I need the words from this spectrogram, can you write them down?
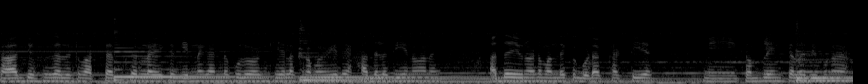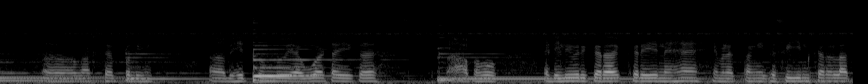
රාජ්‍යසලට වත්සැප් කරලා එක ගන්න ගන්න පුළුවන් කියලා ක්‍රමවේද හදල තියෙනවාන අද එවනට මන්දක ගොඩක් කට්ටිය මේ කම්පලේන්් කල තිබුණ වත්සැප්පලින් බෙහෙත් තුන්ඩුව යව්වට ඒක ආපහෝ ඩිලිවරි කර කරේ නැහැ. එමනත්තන් එක සීන් කරලත්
